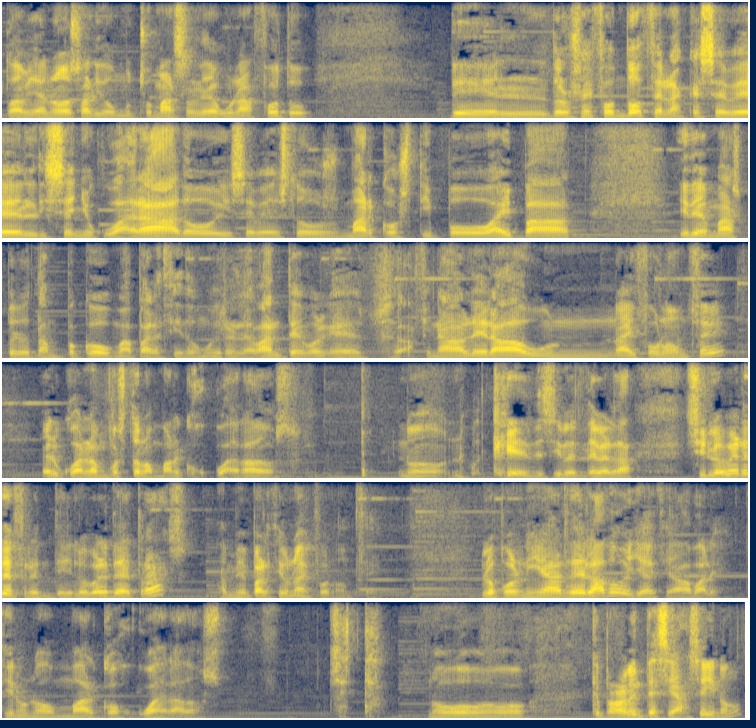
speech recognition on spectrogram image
Todavía no ha salido mucho más. Ha salido alguna foto de los iPhone 12 en la que se ve el diseño cuadrado y se ve estos marcos tipo iPad y demás, pero tampoco me ha parecido muy relevante porque pues, al final era un iPhone 11 el cual han puesto los marcos cuadrados. No, no, que de verdad. Si lo ves de frente y lo ves de atrás, a mí me parecía un iPhone 11. Lo ponías de lado y ya decía, ah, vale, tiene unos marcos cuadrados. Ya está. No. Que probablemente sea así, ¿no?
